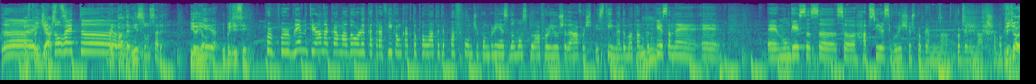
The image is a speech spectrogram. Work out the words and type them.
Pas të gjashtë. Jetohet për pandeminë sul sa le. Jo, jo, në përgjithësi. Por probleme Tirana ka madhore, ka trafikun, ka këto pallatet e pafund që po ngrihen sidomos këtu afër jush dhe afër shtëpisë time, domethënë mm -hmm. këtë mhm. pjesën e e e mungesës së së hapësirës sigurisht që është problem problem i madh shumë. Okay. Dgjoj,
